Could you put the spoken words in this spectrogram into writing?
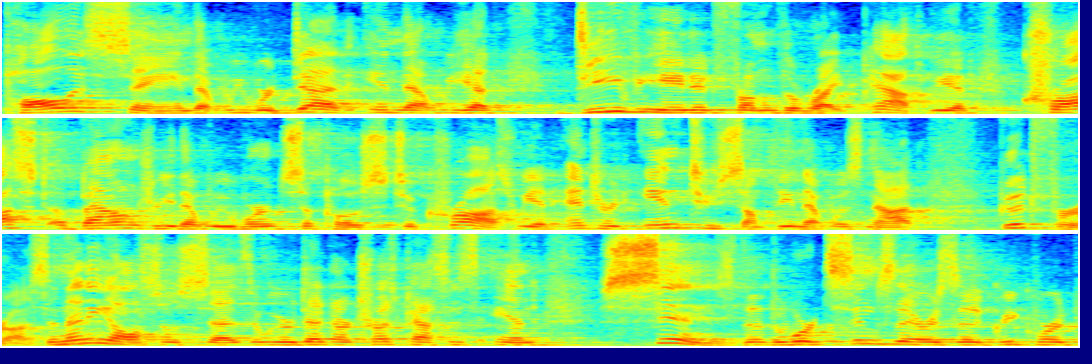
Paul is saying that we were dead in that we had deviated from the right path. We had crossed a boundary that we weren't supposed to cross. We had entered into something that was not good for us. And then he also says that we were dead in our trespasses and sins. The, the word sins there is the Greek word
